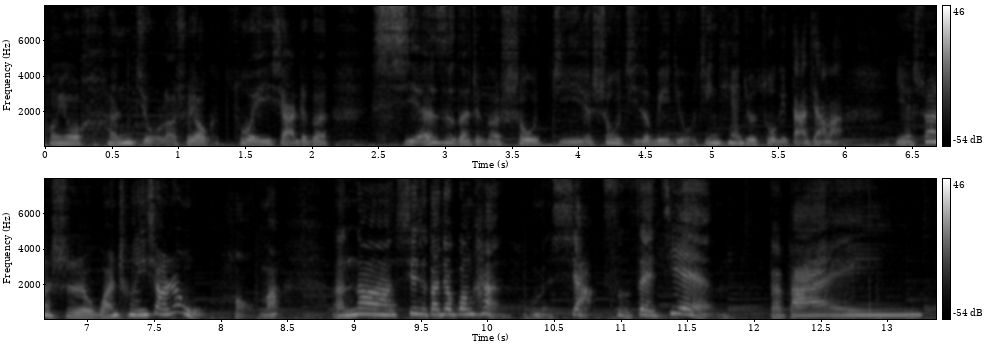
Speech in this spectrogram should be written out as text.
朋友很久了，说要做一下这个鞋子的这个收集收集的 video，今天就做给大家了，也算是完成一项任务，好吗？嗯，那谢谢大家观看，我们下次再见，拜拜。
